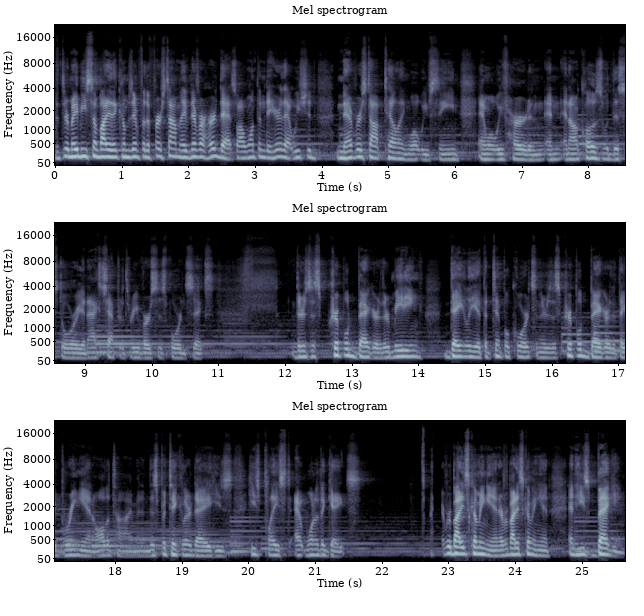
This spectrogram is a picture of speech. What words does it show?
that there may be somebody that comes in for the first time and they've never heard that. So I want them to hear that. We should never stop telling what we've seen and what we've heard. And, and, and I'll close with this story in Acts chapter 3, verses 4 and 6. There's this crippled beggar. They're meeting daily at the temple courts, and there's this crippled beggar that they bring in all the time. And in this particular day, he's, he's placed at one of the gates. Everybody's coming in, everybody's coming in, and he's begging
